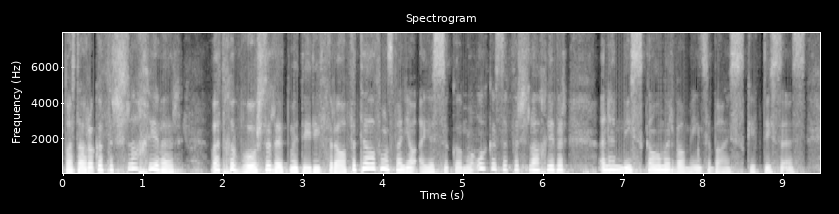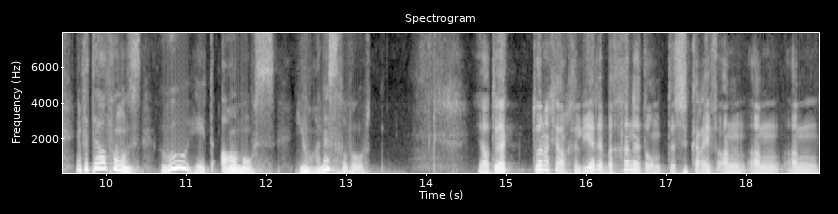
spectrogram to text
Was daar ook 'n verslaggewer wat geworstel het met hierdie vraag? Vertel vir ons van jou eie soeke, maar ook as 'n verslaggewer in 'n nuuskamer waar mense baie skepties is. En vertel vir ons, hoe het Amos Johannes geword? Ja, toe ek 20 jaar gelede begin het om te skryf aan aan aan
